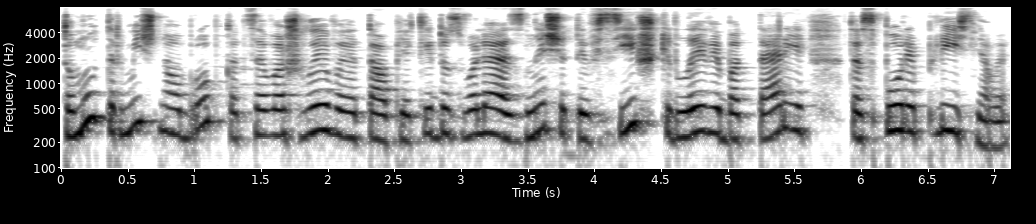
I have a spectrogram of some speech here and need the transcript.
Тому термічна обробка це важливий етап, який дозволяє знищити всі шкідливі бактерії та спори плісняви,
